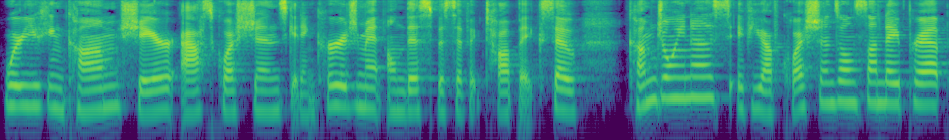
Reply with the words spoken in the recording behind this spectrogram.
where you can come, share, ask questions, get encouragement on this specific topic. So come join us if you have questions on Sunday prep,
